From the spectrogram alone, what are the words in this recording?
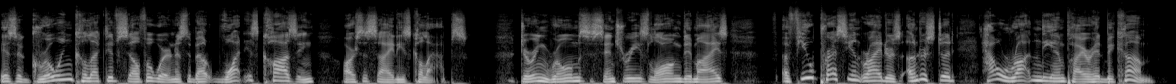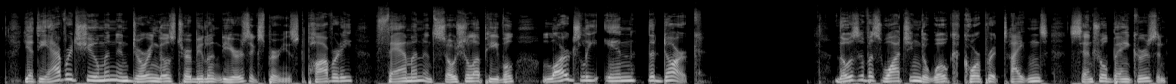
is a growing collective self awareness about what is causing our society's collapse. During Rome's centuries long demise, a few prescient writers understood how rotten the empire had become. Yet the average human enduring those turbulent years experienced poverty, famine, and social upheaval largely in the dark. Those of us watching the woke corporate titans, central bankers, and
